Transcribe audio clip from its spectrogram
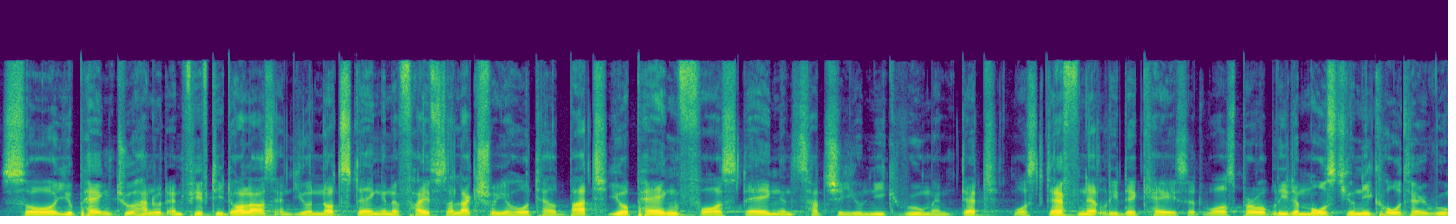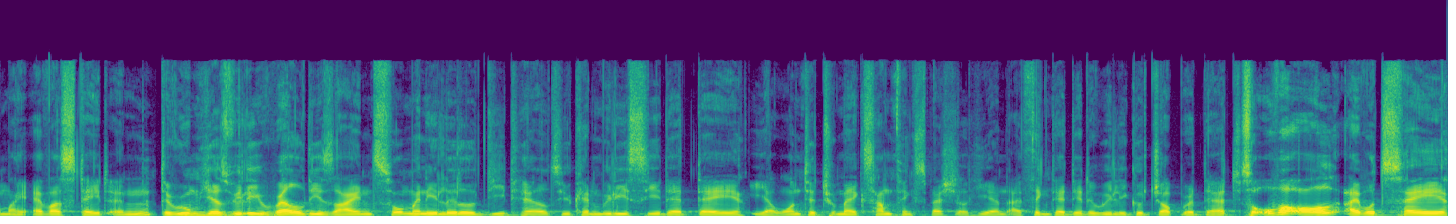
So you're paying $250 and you're not staying in a five star luxury hotel, but you're paying for staying in such a unique room. And that was definitely the case. It was probably the most unique hotel room I ever stayed in. The room here is really well designed, so many little details. You can really see that they yeah, wanted to make something special here, and I think they did a really good job with that. So overall, I would say,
